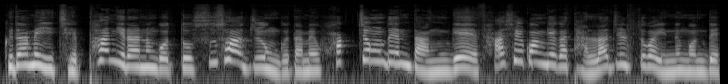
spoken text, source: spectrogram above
그다음에 이 재판이라는 것도 수사 중 그다음에 확정된 단계 사실관계가 달라질 수가 있는 건데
